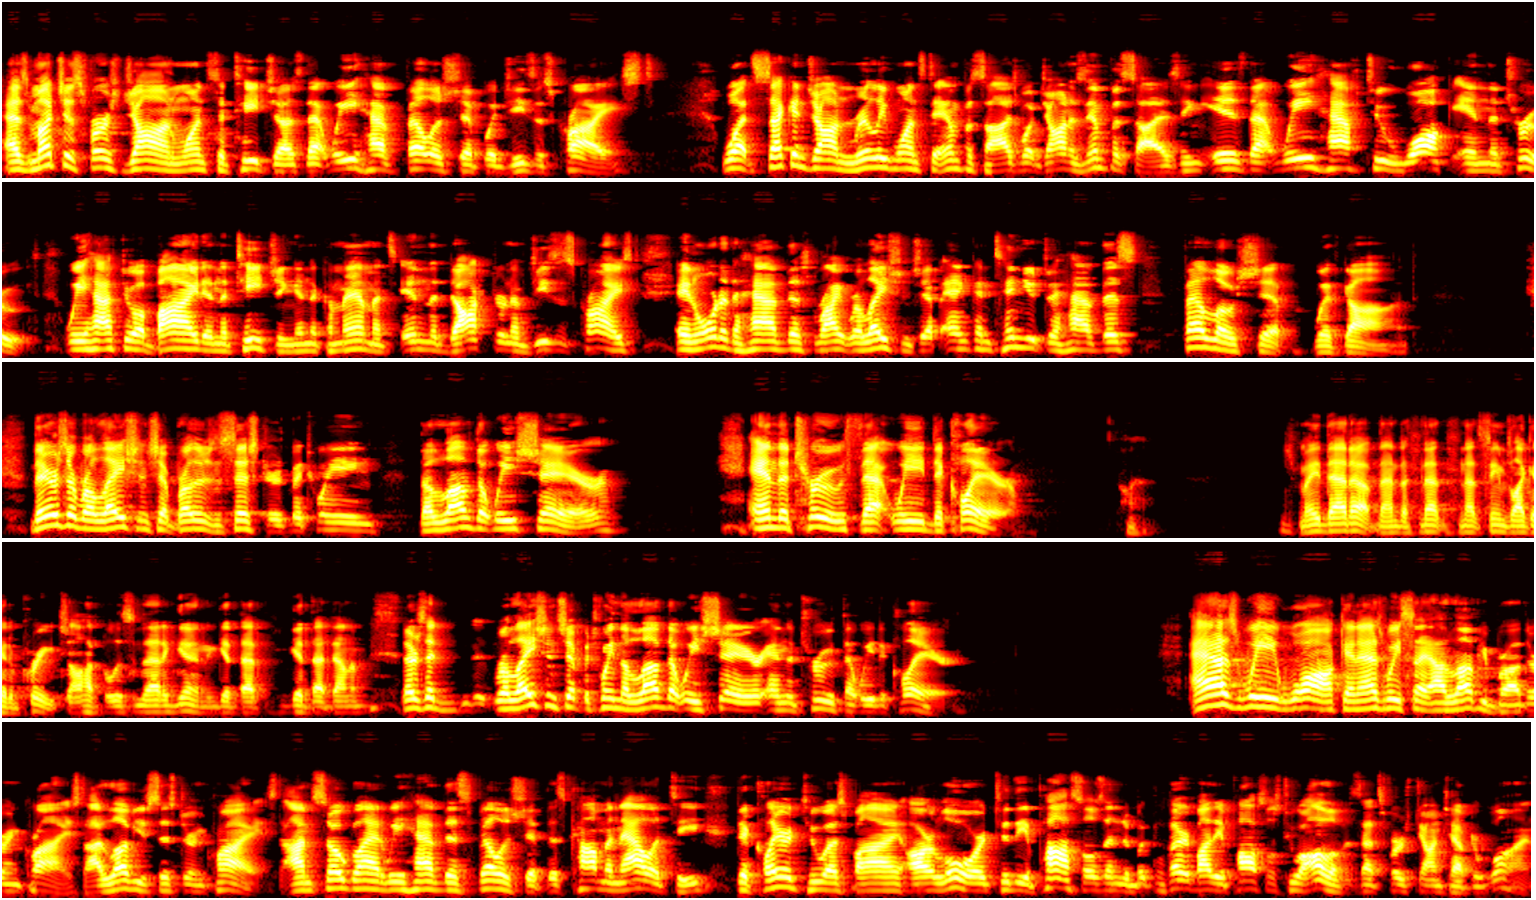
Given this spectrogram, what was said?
As much as First John wants to teach us that we have fellowship with Jesus Christ, what second john really wants to emphasize what john is emphasizing is that we have to walk in the truth. We have to abide in the teaching in the commandments in the doctrine of jesus christ in order to have this right relationship and continue to have this fellowship with god. There's a relationship brothers and sisters between the love that we share and the truth that we declare made that up. That, that, that seems like it a preach. I'll have to listen to that again and get that get that down. There's a relationship between the love that we share and the truth that we declare. as we walk and as we say, I love you, brother in Christ, I love you, sister in Christ, I'm so glad we have this fellowship, this commonality declared to us by our Lord to the apostles and declared by the apostles to all of us. That's 1 John chapter 1.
